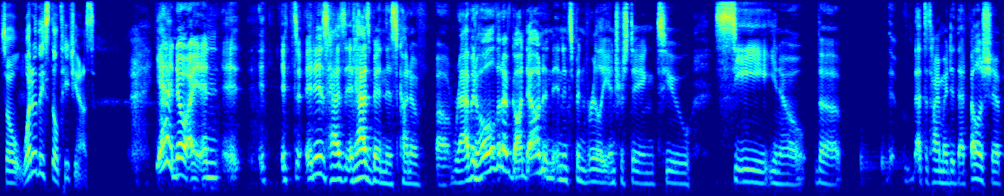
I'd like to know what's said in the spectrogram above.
So what are they still teaching us? Yeah, no, I and it it it, it is has it has been this kind of uh, rabbit hole that I've gone down, and, and it's been really interesting to see. You know, the at the time I did that fellowship,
